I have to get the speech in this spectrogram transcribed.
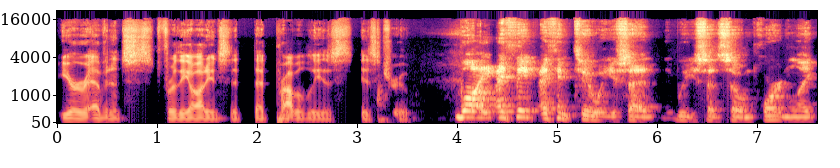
your evidence for the audience that that probably is is true. Well, I, I, think I think too what you said what you said so important. Like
